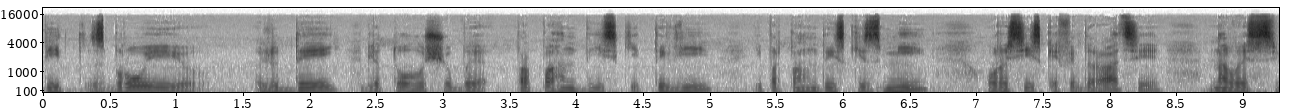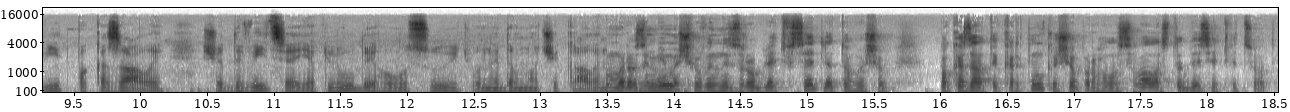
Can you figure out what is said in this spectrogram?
під зброєю людей для того, щоб пропагандистські ТВ і пропагандистські ЗМІ у Російській Федерації на весь світ показали, що дивіться, як люди голосують, вони давно чекали. Ми розуміємо, що вони зроблять все для того, щоб показати картинку, що проголосувало 110%.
